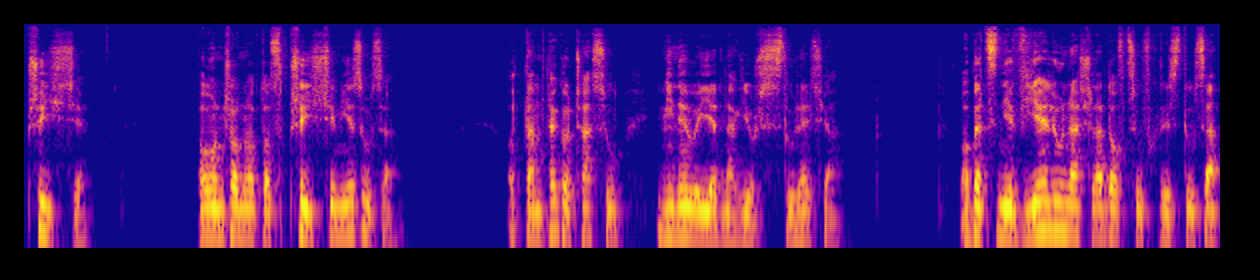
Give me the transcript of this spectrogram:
przyjście. Połączono to z przyjściem Jezusa. Od tamtego czasu minęły jednak już stulecia. Obecnie wielu naśladowców Chrystusa,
